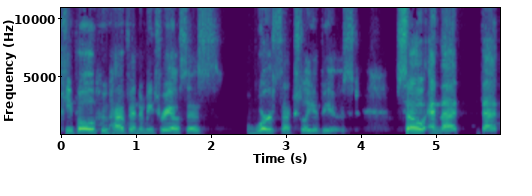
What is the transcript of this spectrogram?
people who have endometriosis were sexually abused. So, and that, that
